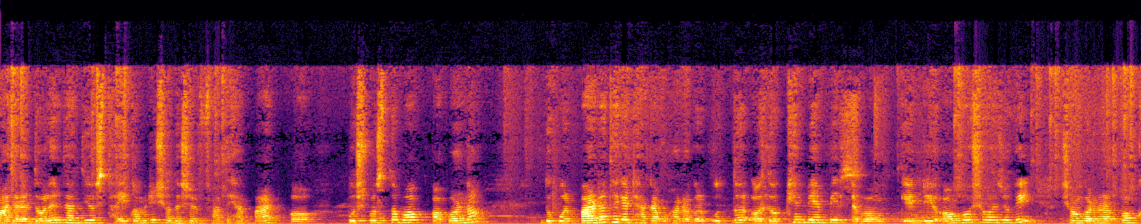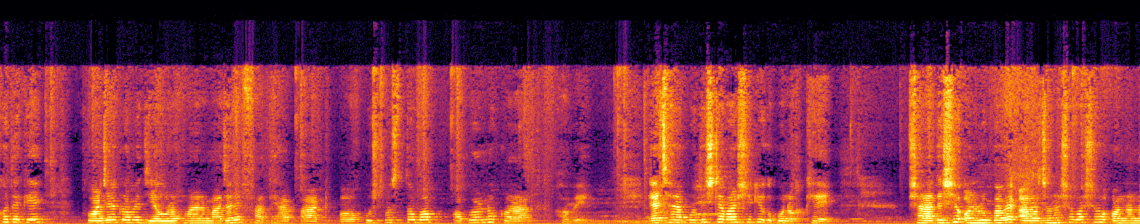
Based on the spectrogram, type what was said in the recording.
মাজারে দলের জাতীয় স্থায়ী কমিটির সদস্যের ফাতেহা পাঠ ও পুষ্পস্তবক অপর্ণ দুপুর বারোটা থেকে ঢাকা মহানগর উত্তর ও দক্ষিণ বিএনপির এবং কেন্দ্রীয় অঙ্গ সহযোগী সংগঠনের পক্ষ থেকে পর্যায়ক্রমে জিয়াউর রহমানের মাজারে ফাতেহা পাঠ ও পুষ্পস্তবক অপর্ণ করা হবে। এছাড়া প্রতিষ্ঠাবার্ষিকী উপলক্ষে সারা দেশে অনুরূপভাবে আলোচনা সভা সহ অন্যান্য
